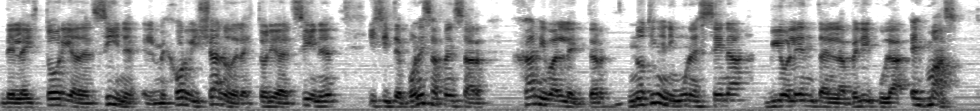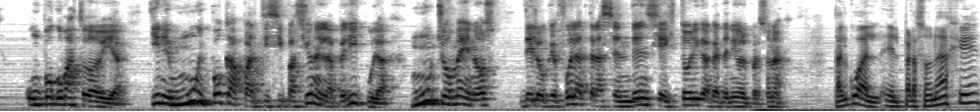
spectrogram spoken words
de la historia del cine, el mejor villano de la historia del cine. Y si te pones a pensar, Hannibal Lecter no tiene ninguna escena violenta en la película, es más, un poco más todavía, tiene muy poca participación en la película, mucho menos de lo que fue la trascendencia histórica que ha tenido el personaje. Tal cual, el personaje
